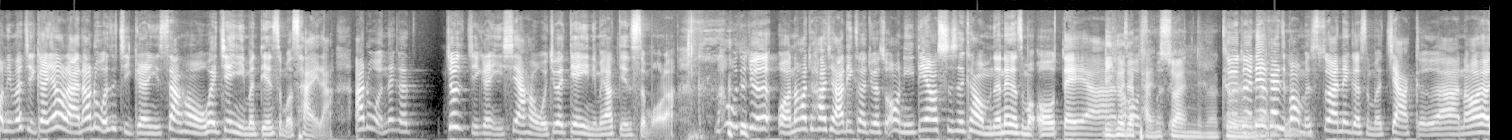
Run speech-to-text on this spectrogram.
哦，你们几个人要来？然后如果是几个人以上哈，我会建议你们点什么菜啦。啊，如果那个就是几个人以下哈，我就会建议你们要点什么了。然后我就觉得哇，然后就他就他立刻就会说：哦，你一定要试试看我们的那个什么 all day 啊，立刻在盘算你们对对，立刻开始帮我们算那个什么价格啊，然后要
